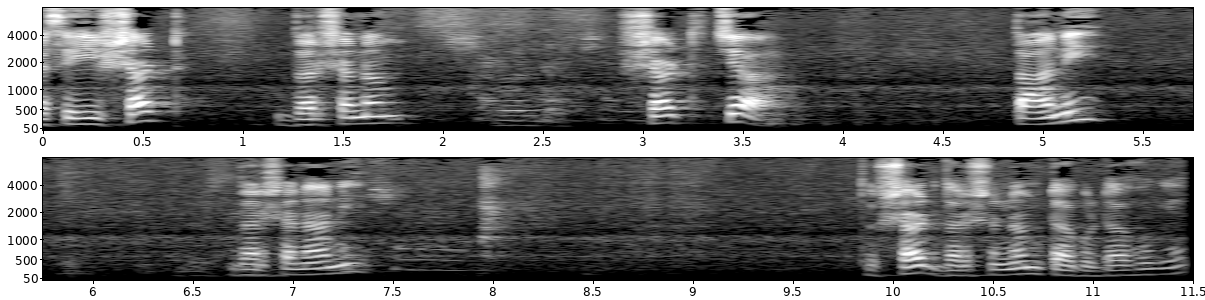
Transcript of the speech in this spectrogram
ऐसे ही षट, दर्शनम, षट च, तानी, दर्शनानी। तो षट दर्शनम टकुटा हो गया।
